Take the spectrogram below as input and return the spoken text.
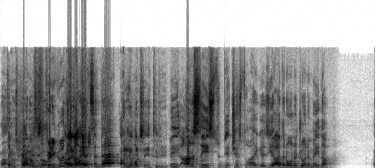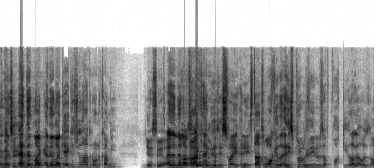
Oh, he was proud of this is himself. pretty good. I Like didn't I watch- answered that. I didn't watch the interview. He, honestly, he stood there, chest tigers. Yeah, I didn't want to join him either. And that's then, it. And then like, and then like, yeah, because you know I didn't want to come here. Yeah, see, And then they're like, all right, thank you, it's sweet. And he starts walking, and he's probably thinking to himself, fuck yeah, like that was, I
